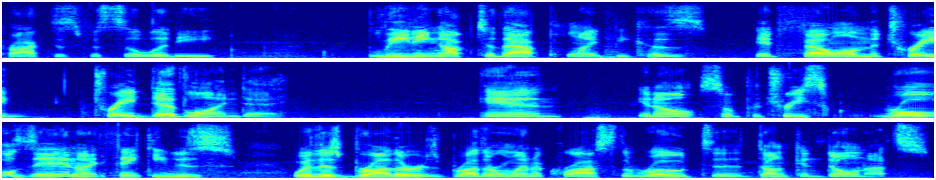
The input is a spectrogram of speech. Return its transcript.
practice facility leading up to that point because it fell on the trade trade deadline day, and you know, so Patrice rolls in. I think he was with his brother. His brother went across the road to Dunkin' Donuts,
